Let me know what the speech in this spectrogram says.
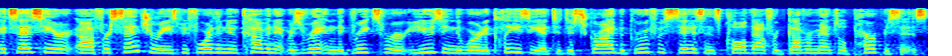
It says here, uh, for centuries before the new covenant was written, the Greeks were using the word ecclesia to describe a group of citizens called out for governmental purposes.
